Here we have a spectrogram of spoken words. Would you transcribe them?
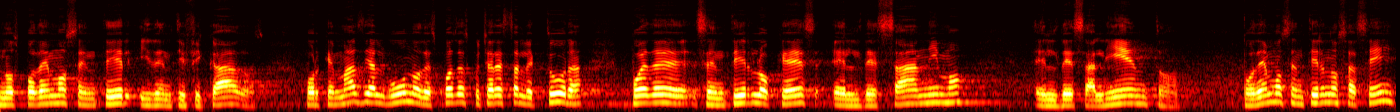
nos podemos sentir identificados, porque más de alguno después de escuchar esta lectura puede sentir lo que es el desánimo, el desaliento. Podemos sentirnos así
